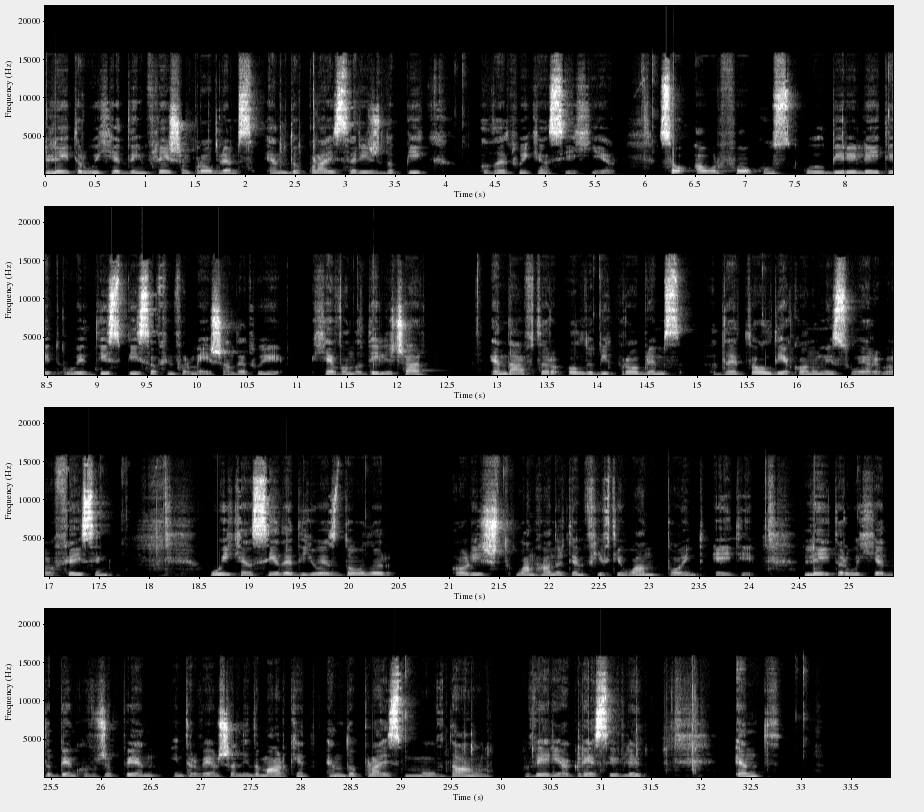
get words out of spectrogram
Later we had the inflation problems and the price reached the peak that we can see here. So our focus will be related with this piece of information that we have on the daily chart. And after all the big problems that all the economies were uh, facing, we can see that the US dollar reached 151.80. Later we had the Bank of Japan intervention in the market and the price moved down very aggressively. And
